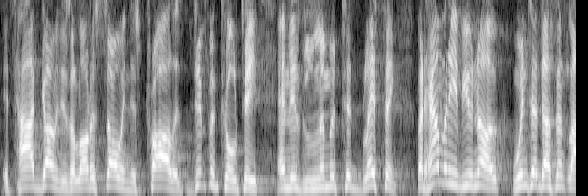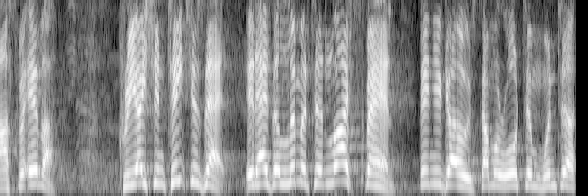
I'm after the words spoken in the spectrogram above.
It's hard going. There's a lot of sowing, there's trial, there's difficulty, and there's limited blessing. But how many of you know winter doesn't last forever? Creation teaches that. It has a limited lifespan. Then you go summer, autumn, winter,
